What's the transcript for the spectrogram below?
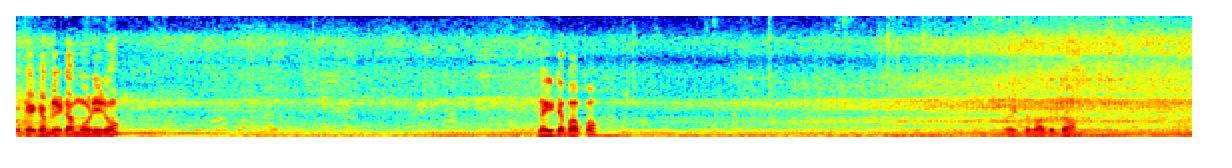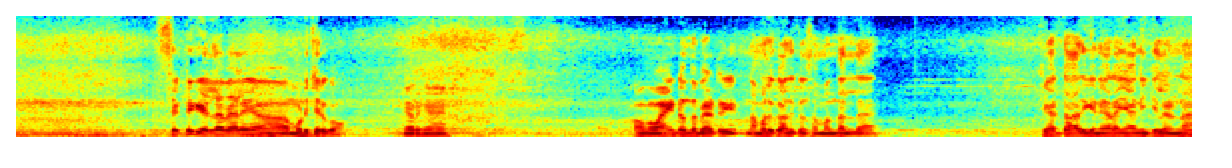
ஓகே கம்ப்ளீட்டாக மூடிடும். லைட்டை பார்ப்போம். லைட்டை பார்த்துட்டோம். செட்டுக்கு எல்லா வேலையும் முடிச்சிருக்கோம். யாருங்க அவங்க வாங்கிட்டு வந்த பேட்டரி நம்மளுக்கும் அதுக்கும் சம்மந்தம் இல்லை. கேட்டால் அதிக நேரம் ஏன் நிற்கலன்னா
